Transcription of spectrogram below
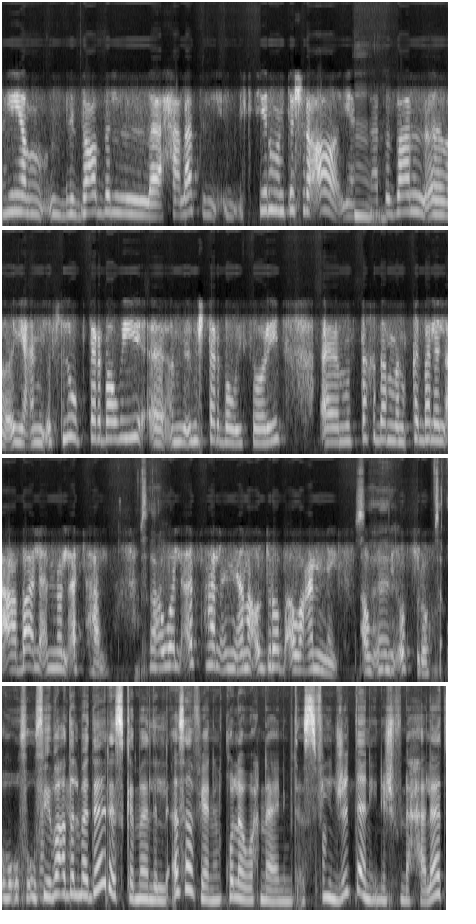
هي ببعض الحالات الكثير منتشرة آه يعني لا تزال يعني اسلوب تربوي مش تربوي سوري مستخدم من قبل الاباء لأنه الأسهل صح. هو الأسهل إني أنا أضرب أو عنف أو صحيح. إني أصرخ وفي بعض المدارس كمان للأسف يعني نقولها وإحنا يعني متأسفين جدا يعني شفنا حالات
